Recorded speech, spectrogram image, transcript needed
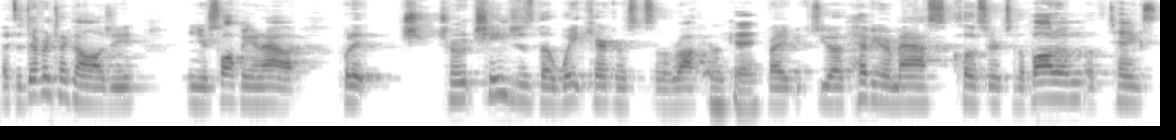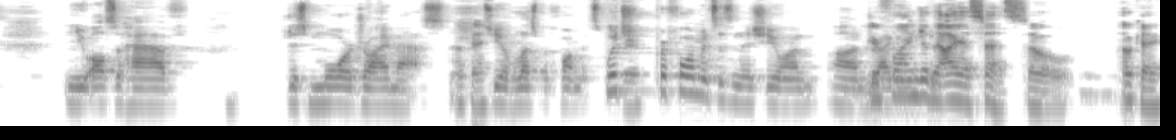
it's a different technology, and you're swapping it out, but it ch- changes the weight characteristics of the rocket, okay, right? Because you have heavier mass closer to the bottom of the tanks, and you also have just more dry mass, okay. so you have less performance. Which Sure. performance is an issue on on. You're flying to the. ISS, so okay.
